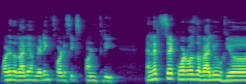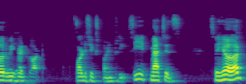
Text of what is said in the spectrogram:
what is the value i'm getting? 46.3 and let's check what was the value here we had got 46.3 see it matches. So here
